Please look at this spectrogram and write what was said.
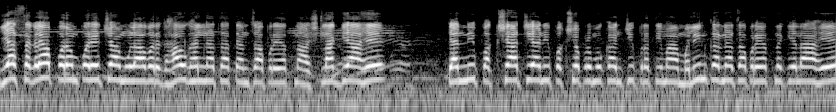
या सगळ्या परंपरेच्या मुळावर घाव घालण्याचा त्यांचा प्रयत्न अश्लाघ्य आहे. त्यांनी पक्षाची आणि पक्षप्रमुखांची प्रतिमा मलिन करण्याचा प्रयत्न केला आहे.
